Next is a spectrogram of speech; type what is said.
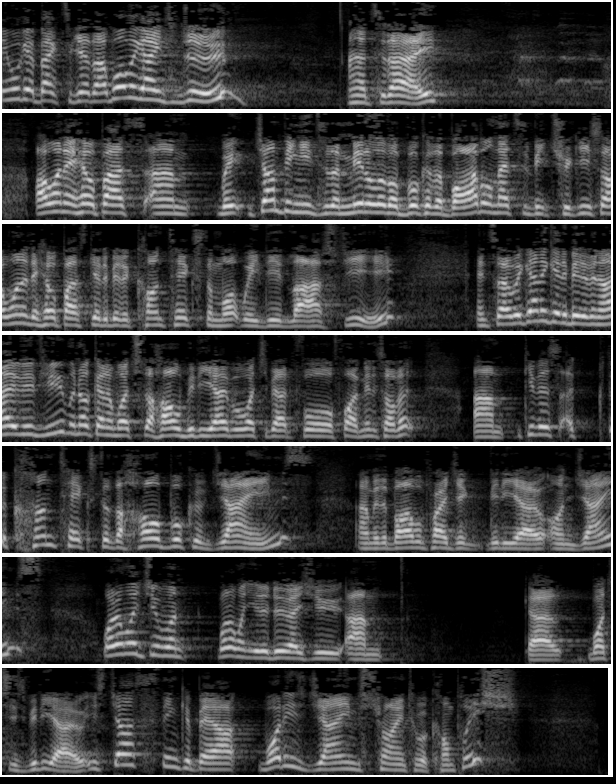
We'll get back together. What we're going to do uh, today, I want to help us. Um, we're jumping into the middle of a book of the Bible, and that's a bit tricky. So I wanted to help us get a bit of context on what we did last year. And so we're going to get a bit of an overview. We're not going to watch the whole video, but watch about four or five minutes of it. Um, give us a, the context of the whole book of James um, with the Bible Project video on James. What I want you want, what I want you to do as you um, uh, watch this video is just think about what is James trying to accomplish,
